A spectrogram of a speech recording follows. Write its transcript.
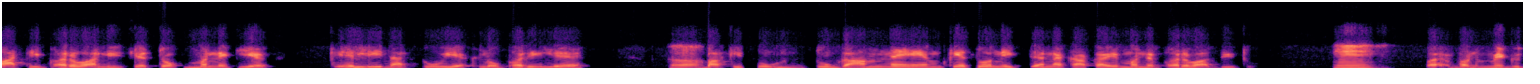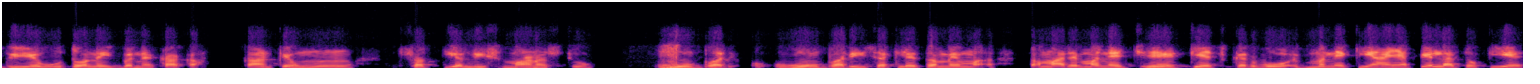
માટી ભરવાની છે. તો મને કહે ઘેલી ના તું એકલો ભરી લે. બાકી તું તું ગામને એમ કેતો નહીં તેના કાકા એ મને ભરવા દીધું. પણ મેં કીધું એવું તો નહીં બને કાકા. કારણ કે હું સત્યનિષ્ઠ માણસ છું. હું ભર હું ભરીશ એટલે તમે તમારે મને જે કેસ કરવો મને કે અહીંયા પેલા તો કે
